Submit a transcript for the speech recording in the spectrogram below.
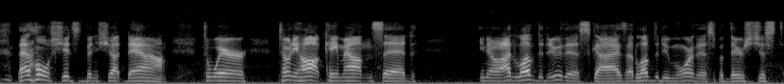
that whole shit's been shut down to where Tony Hawk came out and said, you know, I'd love to do this, guys. I'd love to do more of this, but there's just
